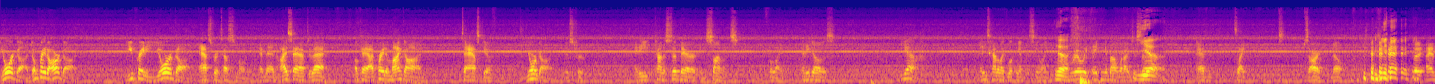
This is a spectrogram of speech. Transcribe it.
your God. Don't pray to our God. You pray to your God. Ask for a testimony. And then I say after that, okay, I pray to my God to ask if your God is true. And he kind of stood there in silence for like, and he goes, yeah. And he's kind of like looking at my ceiling, Yeah. really thinking about what I just said. Yeah. And it's like, sorry, no. But, and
